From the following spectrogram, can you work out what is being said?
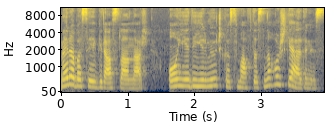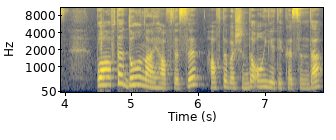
Merhaba sevgili aslanlar. 17-23 Kasım haftasına hoş geldiniz. Bu hafta Dolunay haftası. Hafta başında 17 Kasım'da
